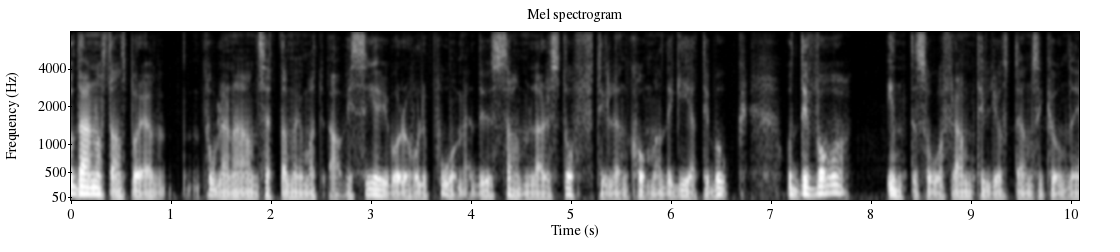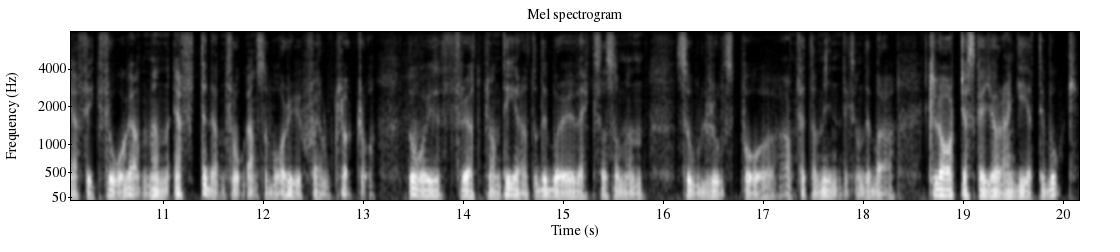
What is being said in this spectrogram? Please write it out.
Och där någonstans börjar polarna ansätta mig om att ja, vi ser ju vad du håller på med. Du samlar stoff till en kommande GT-bok. Och det var inte så fram till just den sekunden jag fick frågan. Men efter den frågan så var det ju självklart så. Då var ju fröet planterat och det började växa som en solros på amfetamin. Liksom. Det är bara klart jag ska göra en GT-bok.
